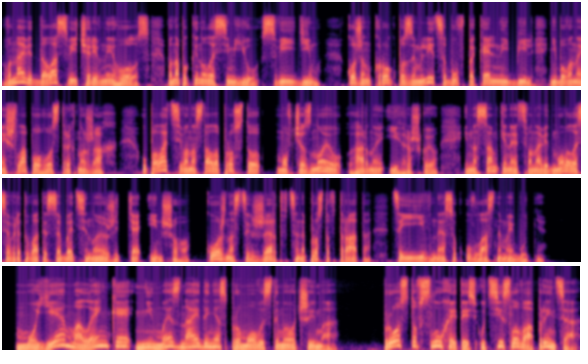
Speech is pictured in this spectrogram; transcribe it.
Вона віддала свій чарівний голос, вона покинула сім'ю, свій дім. Кожен крок по землі це був пекельний біль, ніби вона йшла по гострих ножах. У палаці вона стала просто мовчазною гарною іграшкою, і насамкінець вона відмовилася врятувати себе ціною життя іншого. Кожна з цих жертв це не просто втрата, це її внесок у власне майбутнє. Моє маленьке німе знайдення з промовистими очима. Просто вслухайтесь у ці слова принця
